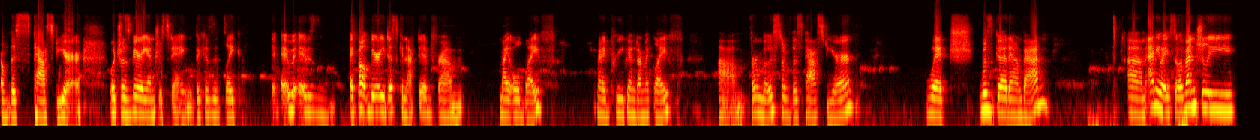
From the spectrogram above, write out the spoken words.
of this past year, which was very interesting because it's like it, it was. I felt very disconnected from my old life, my pre-pandemic life, um, for most of this past year, which was good and bad um, anyway, so eventually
